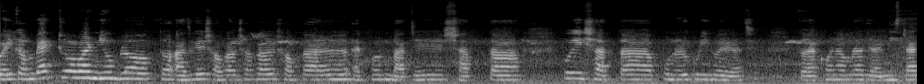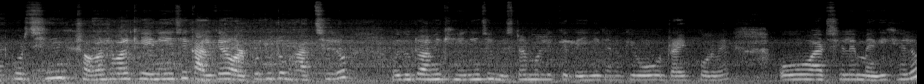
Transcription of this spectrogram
Welcome back to our new blog তো আজকে সকাল সকাল সকাল এখন বাজে সাতটা, ওই সাতটা পনেরো কুড়ি হয়ে গেছে। তো এখন আমরা জার্নি স্টার্ট করছি। সকাল সকাল খেয়ে নিয়েছি। কালকের অল্প দুটো ভাত ছিল। ওই দুটো আমি খেয়ে নিয়েছি। মিস্টার মল্লিককে দেইনি কেন কি ও ড্রাইভ করবে। ও আর ছেলে ম্যাগি খেলো।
